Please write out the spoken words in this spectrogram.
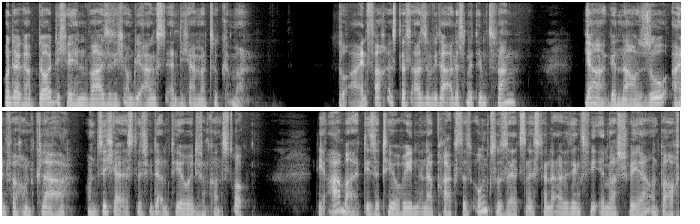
Und er gab deutliche Hinweise, sich um die Angst endlich einmal zu kümmern. So einfach ist das also wieder alles mit dem Zwang? Ja, genau so einfach und klar und sicher ist es wieder im theoretischen Konstrukt. Die Arbeit, diese Theorien in der Praxis umzusetzen, ist dann allerdings wie immer schwer und braucht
